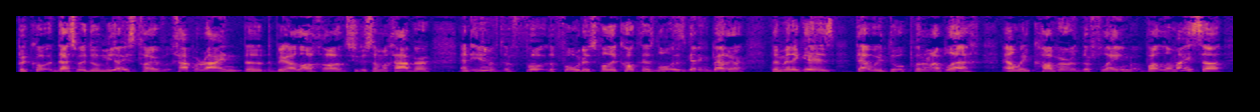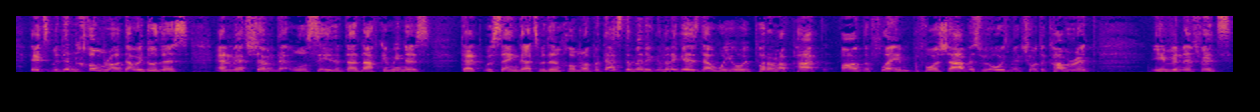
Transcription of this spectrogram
because that's what we do. Miyais toiv chaparayin the the bihalacha the shidus hamachaber, and even if the fo- the food is fully cooked, as long as it's getting better, the minig is that we do put on a blech and we cover the flame. But lamaisa, it's medin chumra that we do this, and Shem that we'll see that the nafkaminas that we're saying that's within chumra. But that's the minig. The minig is that we when we put on a pot on the flame before Shabbos, we always make sure to cover it even if it's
